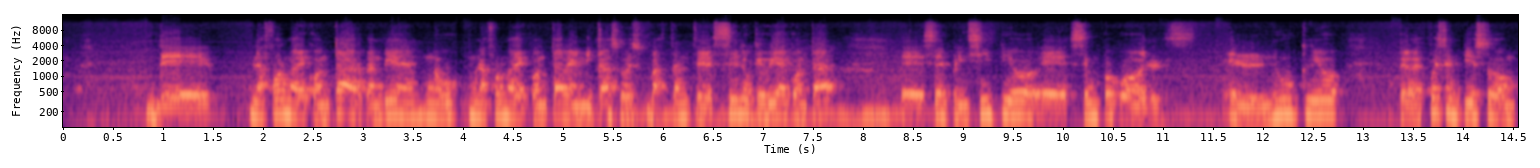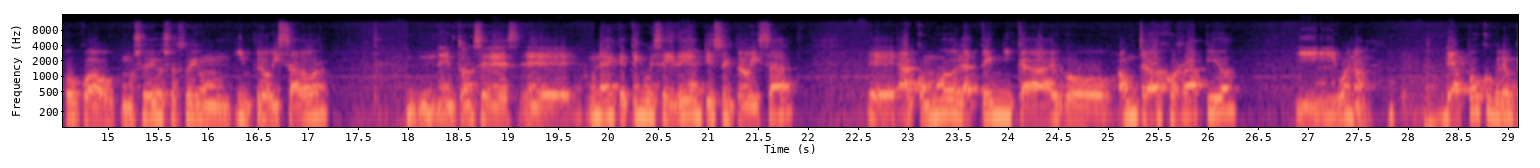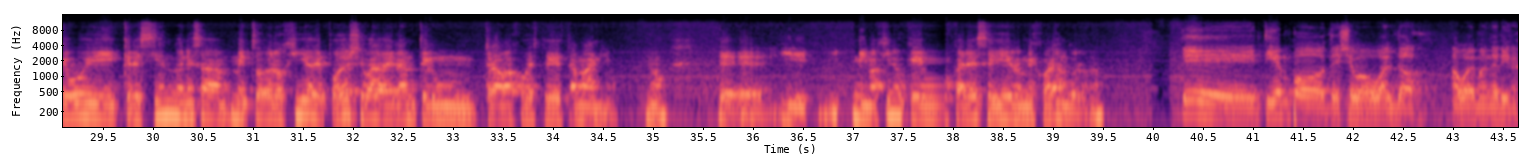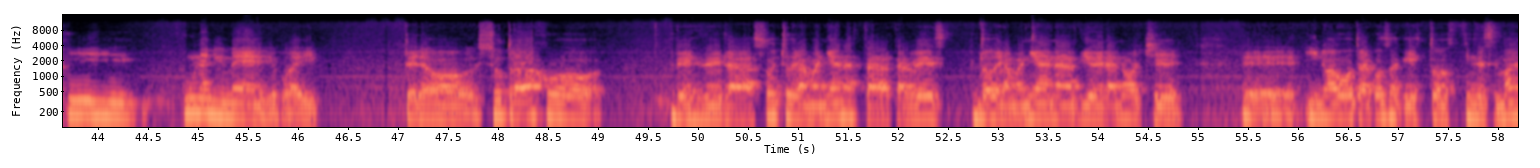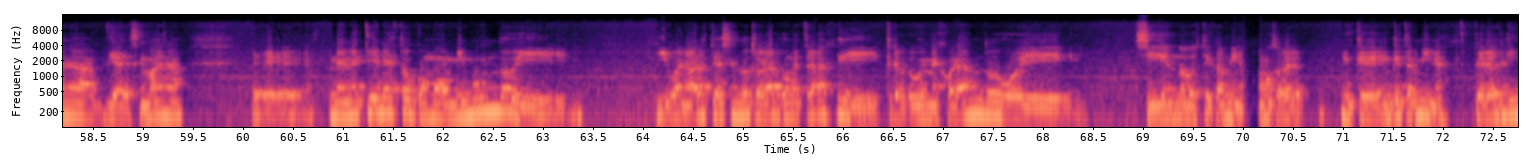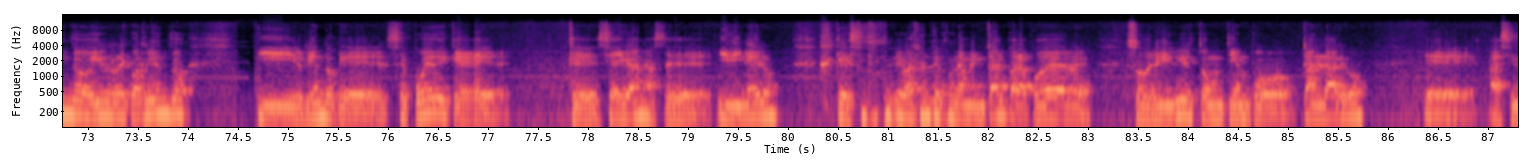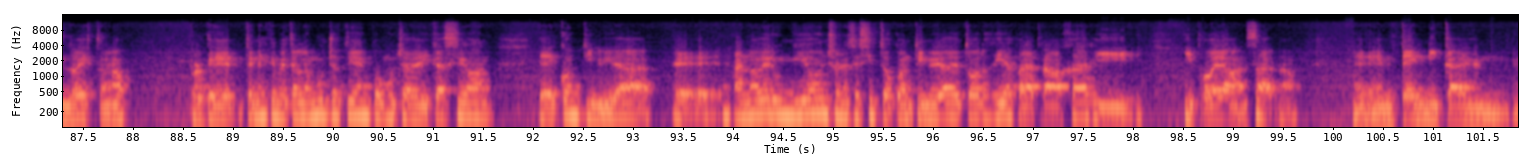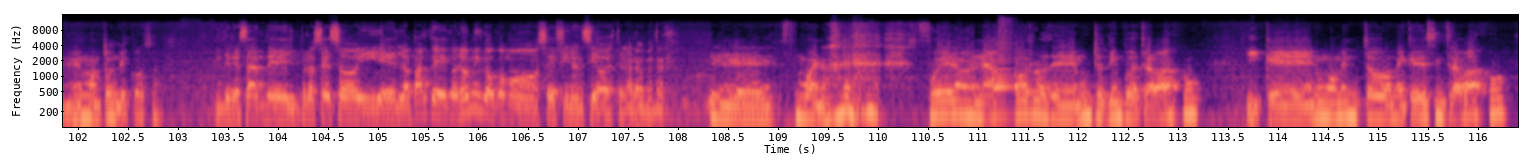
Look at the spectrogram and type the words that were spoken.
de la forma de contar también, una, una forma de contar en mi caso es bastante, sé lo que voy a contar, eh, sé el principio, eh, sé un poco el, el, núcleo, pero después empiezo un poco, como yo digo, yo soy un improvisador, entonces eh, una vez que tengo esa idea empiezo a improvisar, acomodo la técnica a algo, a un trabajo rápido y bueno, de a poco creo que voy creciendo en esa metodología de poder llevar adelante un trabajo de este tamaño, ¿no? Eh, y, me imagino que buscaré seguir mejorándolo, ¿no? ¿Qué tiempo te llevó Waldo Agua de Mandarina? Y un año y medio por ahí, pero yo trabajo desde las 8 de la mañana hasta tal vez 2 de la mañana, 10 de la noche, eh, y no hago otra cosa que estos fin de semana, día de semana. Eh, me metí en esto como mi mundo y, y bueno, ahora estoy haciendo otro largometraje y creo que voy mejorando, voy siguiendo este camino. Vamos a ver en qué, en qué termina. Pero es lindo ir recorriendo y viendo que se puede y que, que si hay ganas eh, y dinero, que es, es bastante fundamental para poder sobrevivir todo un tiempo tan largo eh, haciendo esto, ¿no? Porque tenés que meterle mucho tiempo, mucha dedicación, eh, continuidad. Eh, al no haber un guion, yo necesito continuidad de todos los días para trabajar y, poder avanzar, ¿no? en técnica, en, un montón de cosas. Interesante el proceso y en la parte económica, ¿cómo se financió este largometraje? bueno, fueron ahorros de mucho tiempo de trabajo y que en un momento me quedé sin trabajo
